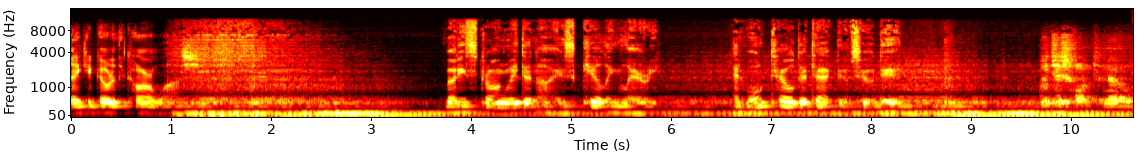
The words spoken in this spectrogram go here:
they could go to the car wash. But he strongly denies killing Larry and won't tell detectives who did. We just want to know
